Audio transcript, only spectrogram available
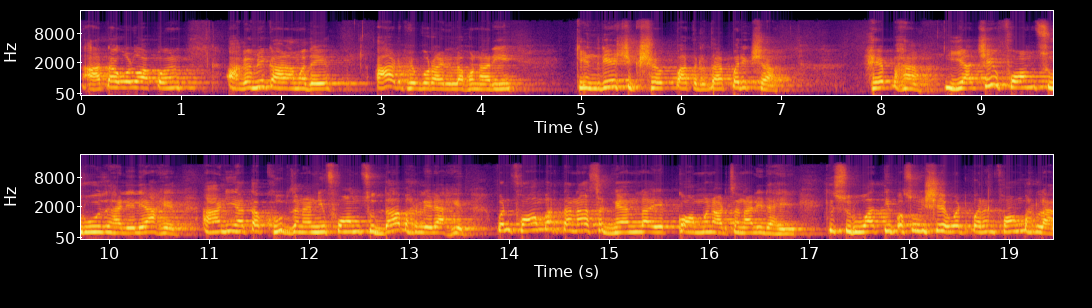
आता वळू आपण आगामी काळामध्ये आठ फेब्रुवारीला होणारी केंद्रीय शिक्षक पात्रता परीक्षा. हे पहा याचे फॉर्म सुरू झालेले आहेत आणि आता खूप जणांनी फॉर्मसुद्धा भरलेले आहेत. पण फॉर्म भरताना सगळ्यांना एक कॉमन अडचण आलेली आहे की सुरुवातीपासून शेवटपर्यंत फॉर्म भरला.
